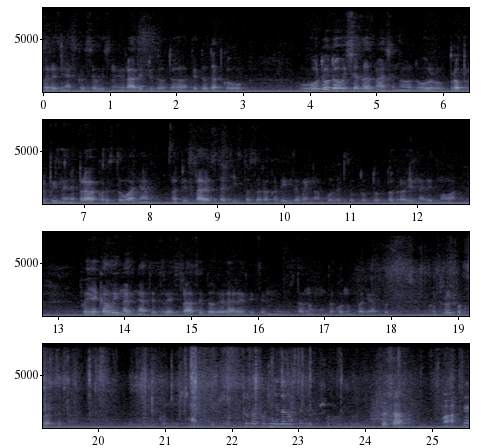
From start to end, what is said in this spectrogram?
Березнянської селищної ради підготувати додаткову угоду до вище зазначеного договору про припинення права користування на підставі статті 141 Земельного кодексу, тобто добровільна відмова. ФГ Калина зняти з реєстрації договір оренди землі в встановленому законом порядку. Контроль покласти на комісію. Хто за даного проекту прошу голосувати. Це що? Ага. Це.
